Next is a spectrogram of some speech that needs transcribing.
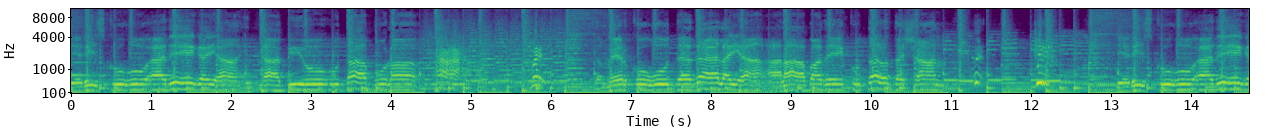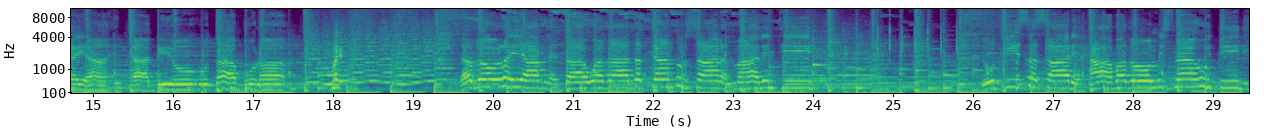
derisku uu adeegayaa intaa biyuu u daabulaa dameerku wuu dadaalayaa alaabaday ku daldashaan. Derisku uu adeegayaa intaa biyuu u daabulaa dadow la yaab leh daawadaa dadkan dul saaran maalintii duudkiisa saari xaabadoo misnaa u diidi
